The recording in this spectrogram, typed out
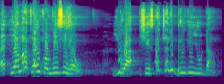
And you are not trying convincing her. You are, she is actually bringing you down.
